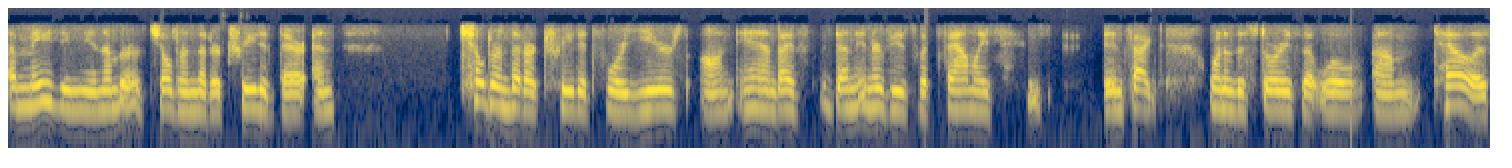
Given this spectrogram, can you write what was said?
amazing the number of children that are treated there and children that are treated for years on end. I've done interviews with families in fact, one of the stories that we'll um, tell is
